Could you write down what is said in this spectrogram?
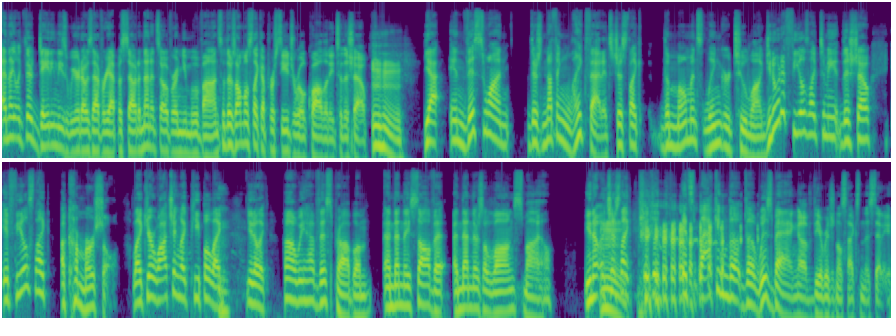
And they like they're dating these weirdos every episode, and then it's over and you move on. So there's almost like a procedural quality to the show. Mm-hmm. Yeah, in this one, there's nothing like that. It's just like the moments linger too long. Do you know what it feels like to me, this show? It feels like a commercial. Like you're watching like people like, you know, like, oh, we have this problem. And then they solve it. And then there's a long smile. You know, it's just Mm. like it- it's lacking the the whiz bang of the original Sex in the City.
